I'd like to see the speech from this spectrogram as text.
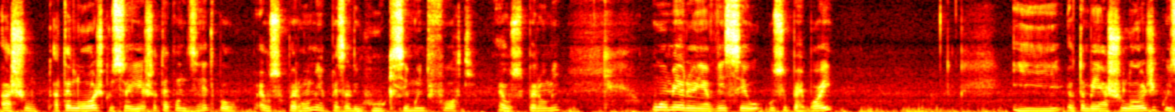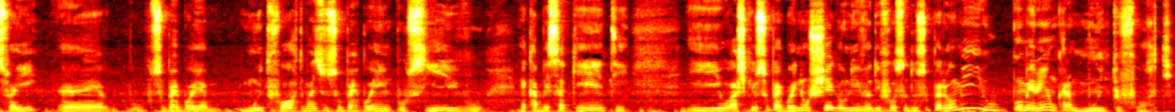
acho até lógico isso aí, acho até condizente, pô, é o super-homem, apesar de o Hulk ser muito forte, é o super-homem. O Homem-Aranha venceu o Superboy, e eu também acho lógico isso aí. É, o Superboy é muito forte, mas o Superboy é impulsivo, é cabeça quente. E eu acho que o Superboy não chega ao nível de força do Super-Homem e o Homem-Aranha é um cara muito forte.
